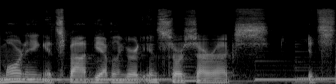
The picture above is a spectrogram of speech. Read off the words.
morning. It's Bob Gavlinger at InSource RX. It's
